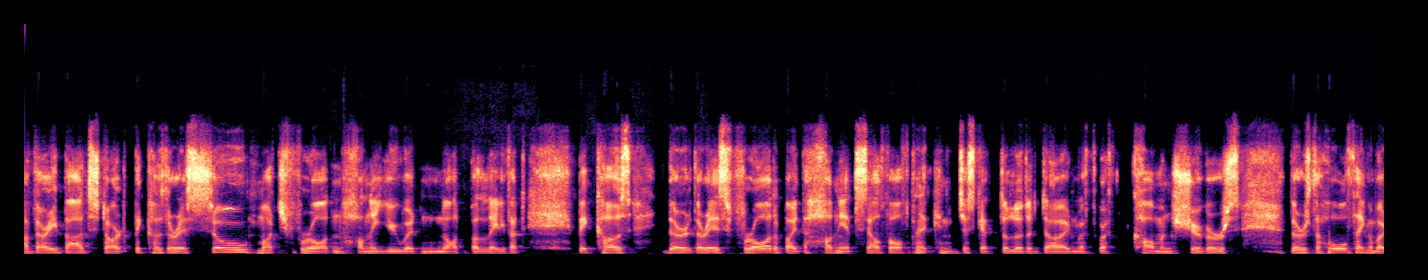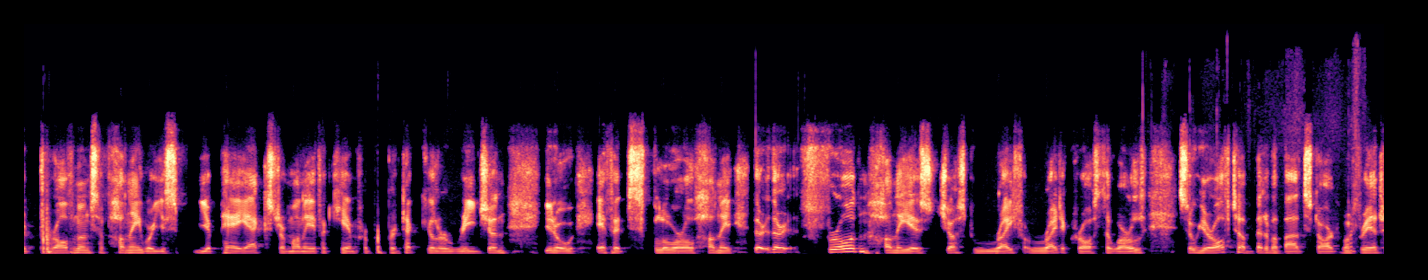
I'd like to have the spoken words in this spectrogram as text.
a very bad start because there is so much fraud in honey you would not believe it. Because there there is fraud about the honey itself. Often it can just get diluted down with, with common sugars. There's the whole thing about provenance of honey where you you pay extra money if it came from a particular region. You know, if it's floral honey. There there fraud in honey is just rife right across the world. So you're off to a bit of a bad start, I'm afraid.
